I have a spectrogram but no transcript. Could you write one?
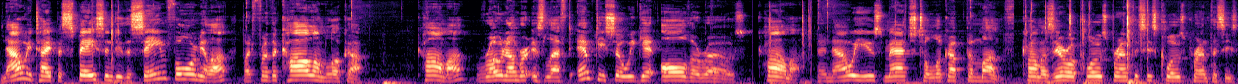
Now we type a space and do the same formula, but for the column lookup. Comma, row number is left empty, so we get all the rows comma. And now we use match to look up the month, comma, 0, close parentheses, close parentheses.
